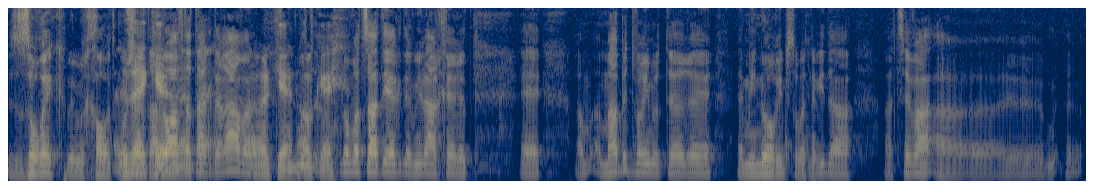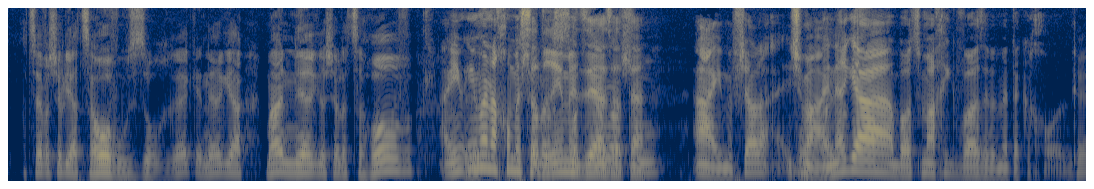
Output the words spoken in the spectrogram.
זורק במרכאות, כמו שאתה כן, לא אהבת את אתה- ההגדרה, אבל כן, לא- אוקיי. לא מצאתי מילה אחרת. אה, מה בדברים יותר אה, מינוריים? זאת אומרת, נגיד הצבע, הצבע שלי, הצהוב, הוא זורק אנרגיה, מה האנרגיה של הצהוב? האם, אה, אם אנחנו מסדרים את זה, אז אתה... אה, אם אפשר... שמע. האנרגיה בעוצמה הכי גבוהה זה באמת הכחול. כן.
